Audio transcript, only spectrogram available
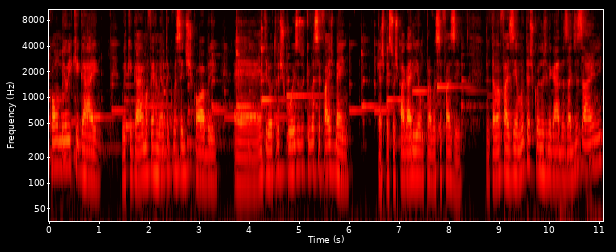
com o meu Ikigai. O Ikigai é uma ferramenta que você descobre, é, entre outras coisas, o que você faz bem, que as pessoas pagariam para você fazer. Então eu fazia muitas coisas ligadas a design,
